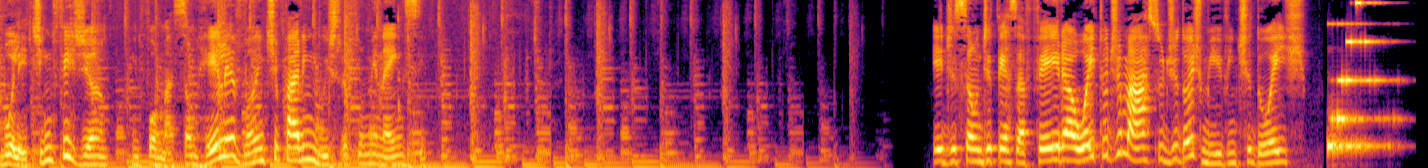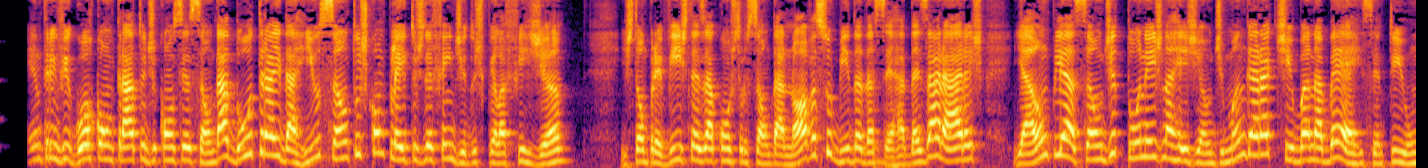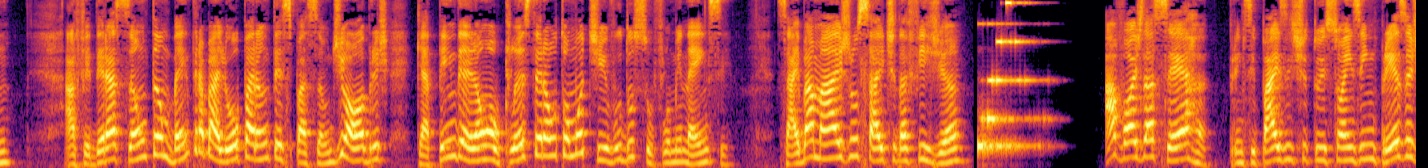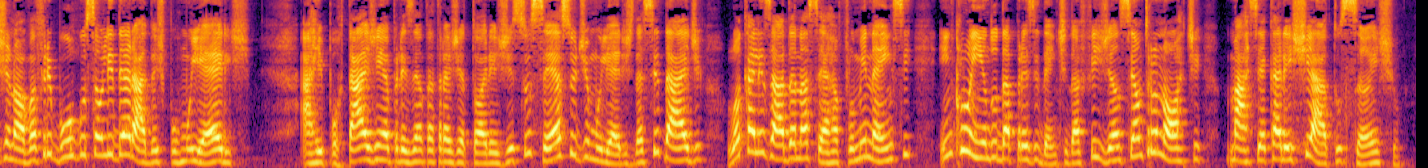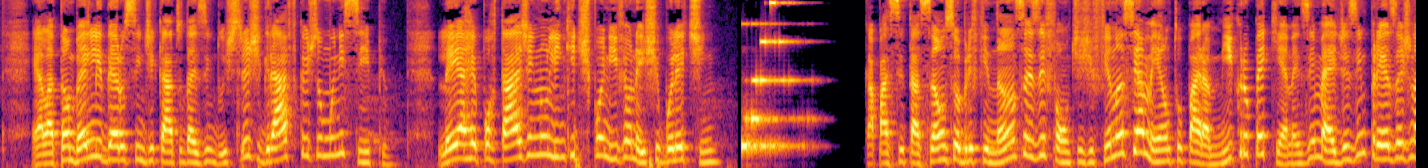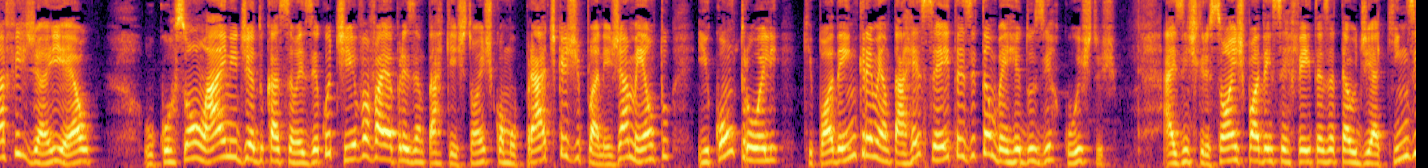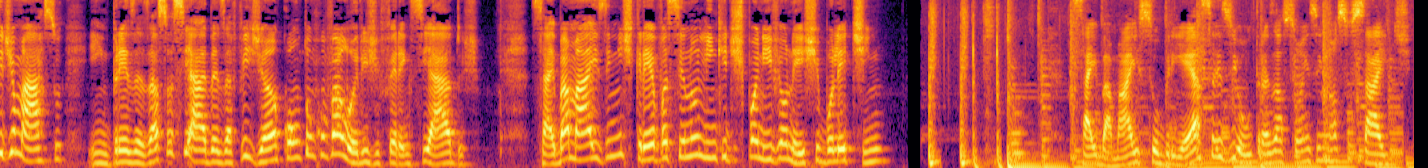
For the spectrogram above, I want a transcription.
Boletim Firjan. Informação relevante para a indústria fluminense. Edição de terça-feira, 8 de março de 2022. Entra em vigor contrato de concessão da Dutra e da Rio Santos com pleitos defendidos pela Firjan. Estão previstas a construção da nova subida da Serra das Araras e a ampliação de túneis na região de Mangaratiba, na BR-101. A federação também trabalhou para antecipação de obras que atenderão ao cluster automotivo do Sul Fluminense. Saiba mais no site da Firjan. A Voz da Serra. Principais instituições e empresas de Nova Friburgo são lideradas por mulheres. A reportagem apresenta trajetórias de sucesso de mulheres da cidade, localizada na Serra Fluminense, incluindo da presidente da Firjan Centro-Norte, Márcia Carechiato Sancho. Ela também lidera o Sindicato das Indústrias Gráficas do município. Leia a reportagem no link disponível neste boletim. Capacitação sobre finanças e fontes de financiamento para micro, pequenas e médias empresas na Firjan e El. O curso online de educação executiva vai apresentar questões como práticas de planejamento e controle que podem incrementar receitas e também reduzir custos. As inscrições podem ser feitas até o dia 15 de março e empresas associadas à Firjan contam com valores diferenciados. Saiba mais e inscreva-se no link disponível neste boletim. Saiba mais sobre essas e outras ações em nosso site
